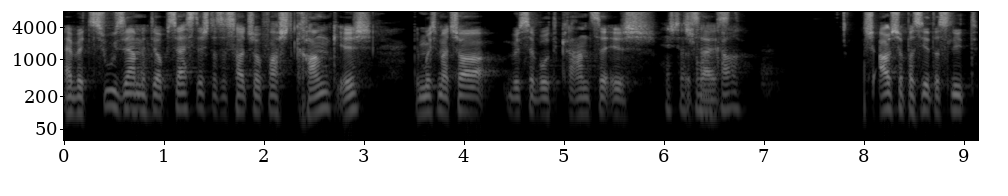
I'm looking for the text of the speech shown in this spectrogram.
eben zu sehr Ja. mit dir obsessed ist, dass es halt schon fast krank ist, dann muss man halt schon wissen, wo die Grenze ist. Hast du das, Das schon heisst- mal ist auch schon passiert, dass Leute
